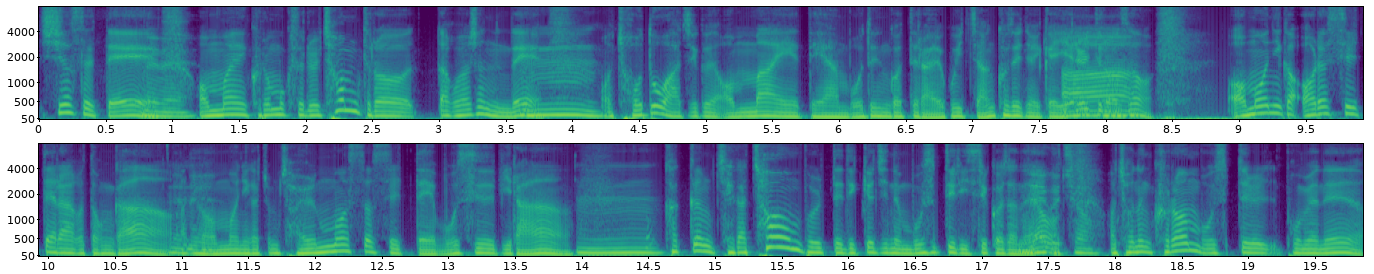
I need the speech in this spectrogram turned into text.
지셨을 때 네네. 엄마의 그런 목소리를 처음 들었다고 하셨는데 음. 어, 저도 아직은 엄마에 대한 모든 것들을 알고 있지 않거든요. 그러니까 예를 아. 들어서 어머니가 어렸을 때라던가 네네. 아니면 어머니가 좀 젊었었을 때 모습이랑 음. 가끔 제가 처음 볼 때 느껴지는 모습들이 있을 거잖아요. 네, 그렇죠. 어, 저는 그런 모습들 보면은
